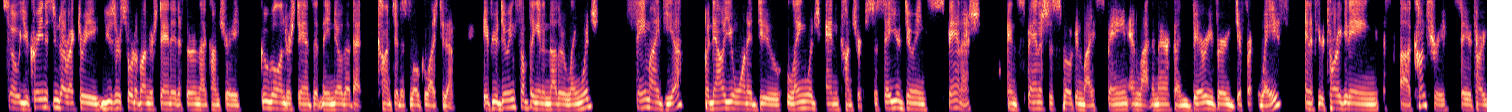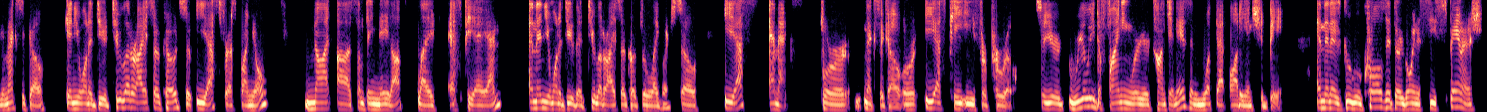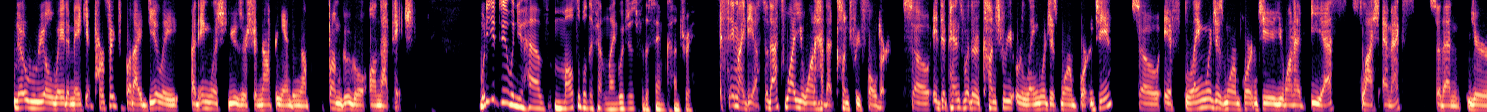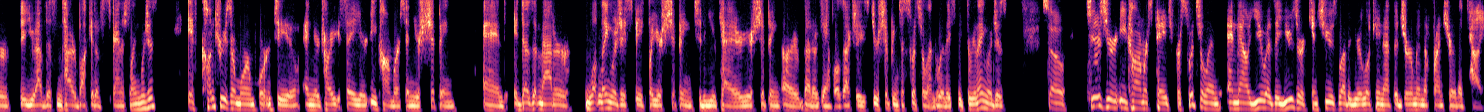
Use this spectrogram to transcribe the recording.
So you're creating this new directory. Users sort of understand it if they're in that country. Google understands it and they know that that content is localized to them. If you're doing something in another language, same idea, but now you want to do language and country. So say you're doing Spanish and Spanish is spoken by Spain and Latin America in very, very different ways. And if you're targeting a country, say you're targeting Mexico, and you want to do two letter ISO code, so ES for Espanol, not uh, something made up like SPAN. And then you want to do the two letter ISO code for the language. So ES MX for Mexico or ESPE for Peru. So you're really defining where your content is and what that audience should be. And then as Google crawls it, they're going to see Spanish. No real way to make it perfect, but ideally, an English user should not be ending up from Google on that page. What do you do when you have multiple different languages for the same country? Same idea. So that's why you want to have that country folder. So it depends whether country or language is more important to you. So if language is more important to you, you want to have ES slash MX. So then you're, you have this entire bucket of Spanish languages. If countries are more important to you and you're target, say you're e-commerce and you're shipping and it doesn't matter what language they speak, but you're shipping to the UK or you're shipping, or better example is actually you're shipping to Switzerland where they speak three languages. So here's your e-commerce page for Switzerland. And now you as a user can choose whether you're looking at the German, the French, or the Italian.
